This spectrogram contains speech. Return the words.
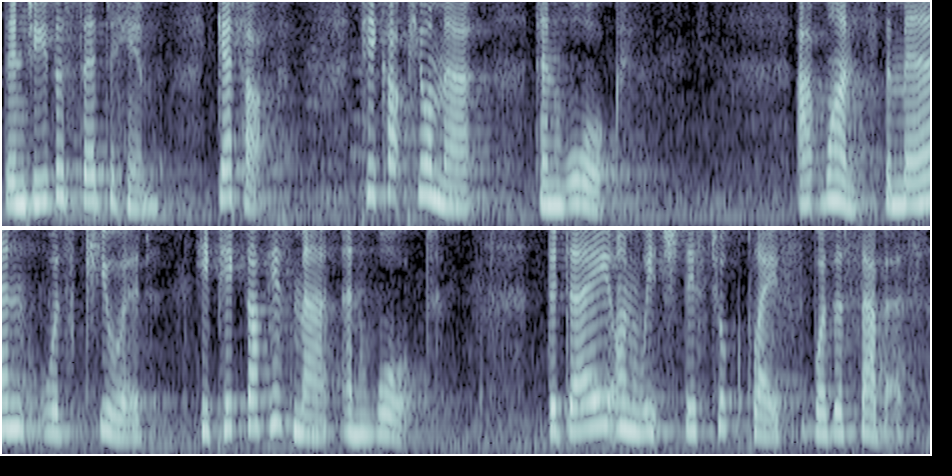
Then Jesus said to him, Get up, pick up your mat, and walk. At once the man was cured. He picked up his mat and walked. The day on which this took place was a Sabbath.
